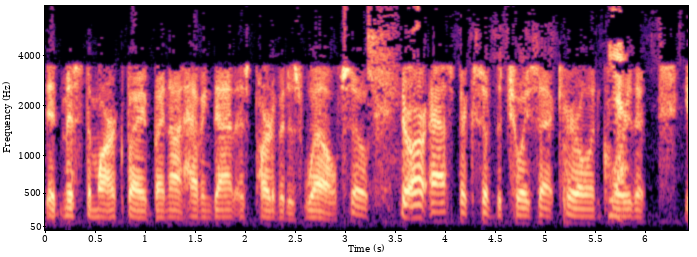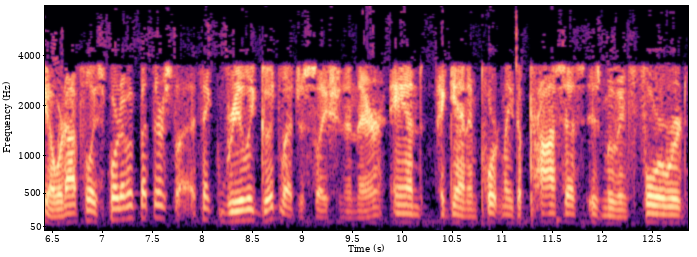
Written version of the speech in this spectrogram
it missed the mark by, by not having that as part of it as well. So there are aspects of the Choice Act, Carol and Cory, yeah. that, you know, we're not fully supportive of, but there's, I think, really good legislation in there. And again, importantly, the process is moving forward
